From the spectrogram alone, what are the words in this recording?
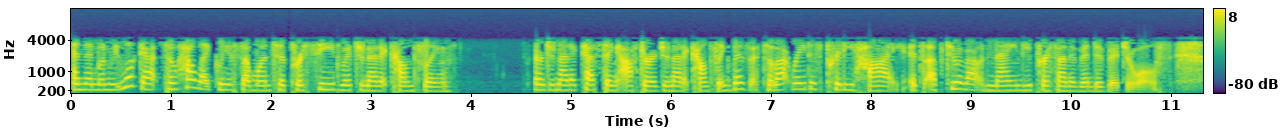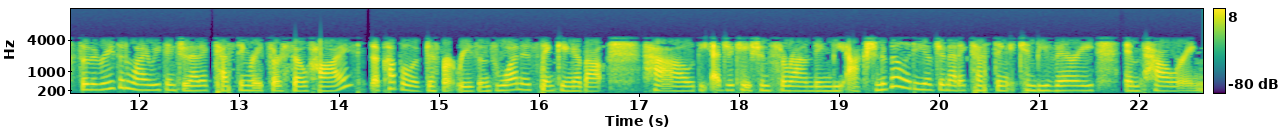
And then when we look at, so how likely is someone to proceed with genetic counseling or genetic testing after a genetic counseling visit. So that rate is pretty high. It's up to about 90% of individuals. So the reason why we think genetic testing rates are so high, a couple of different reasons. One is thinking about how the education surrounding the actionability of genetic testing can be very empowering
